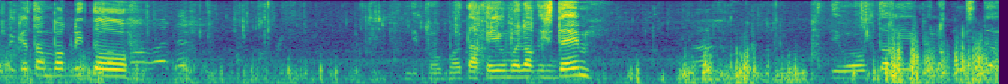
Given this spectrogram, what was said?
Dami katambak dito. Hindi pa matake yung malaki isda. Ha? Hindi pa matake yung malaki isda.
